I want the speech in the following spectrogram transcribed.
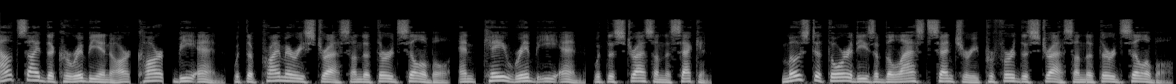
Outside the Caribbean are car, bn, with the primary stress on the third syllable, and k rib en, with the stress on the second. Most authorities of the last century preferred the stress on the third syllable.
